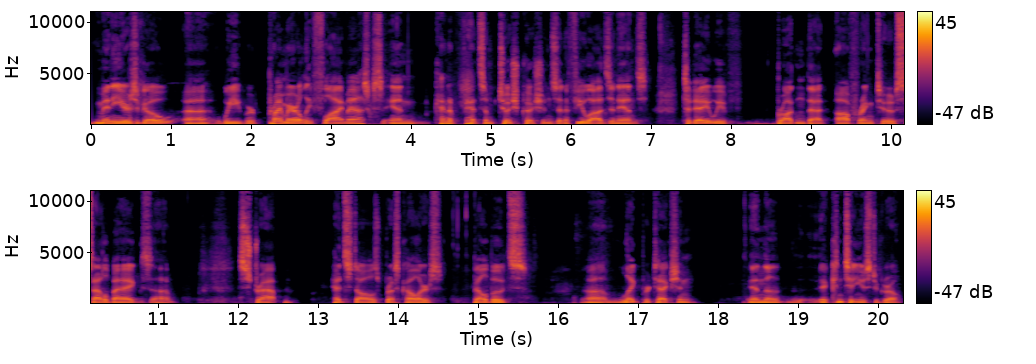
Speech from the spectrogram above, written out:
Many years ago, uh, we were primarily fly masks and kind of had some tush cushions and a few odds and ends. Today, we've broadened that offering to saddlebags, uh, strap, head stalls, breast collars, bell boots, um, leg protection, and the it continues to grow.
